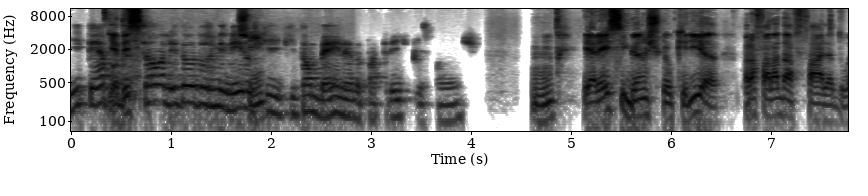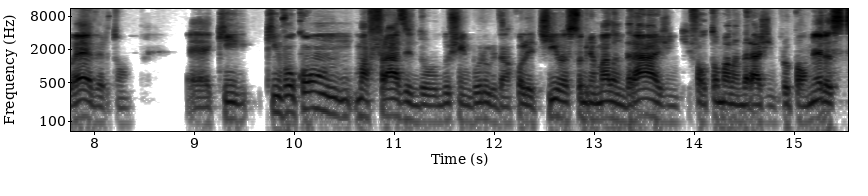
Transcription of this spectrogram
E tem a proteção desse... ali do, dos meninos Sim. que estão bem, né? Do Patrick, principalmente. Uhum. E era esse gancho que eu queria para falar da falha do Everton, é, que, que invocou um, uma frase do Luxemburgo da coletiva sobre a malandragem, que faltou malandragem para o Palmeiras.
